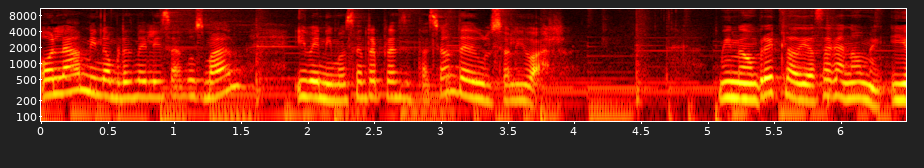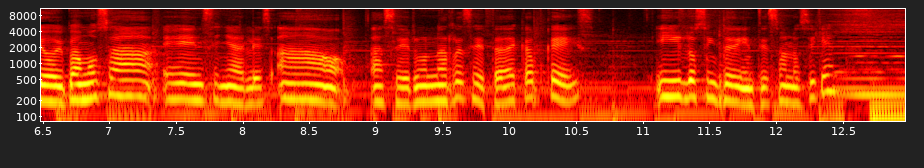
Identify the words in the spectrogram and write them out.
Hola, mi nombre es Melissa Guzmán y venimos en representación de Dulce Olivar. Mi nombre es Claudia Zaganome y hoy vamos a eh, enseñarles a hacer una receta de cupcakes y los ingredientes son los siguientes.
